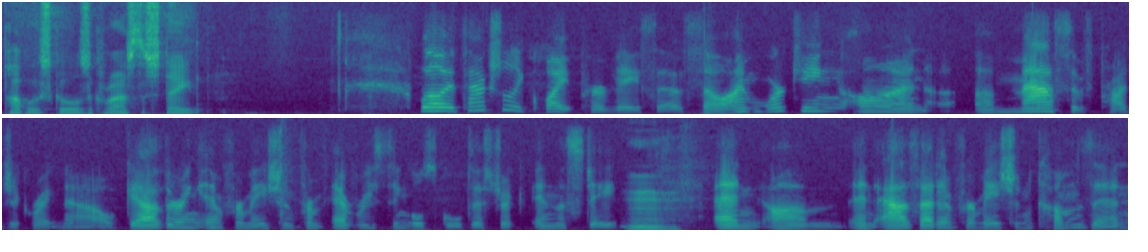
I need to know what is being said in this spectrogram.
public schools across the state? Well, it's actually quite pervasive. So I'm working on a massive project right now, gathering information from every single school district in the state. Mm. And um, and as that information comes in,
